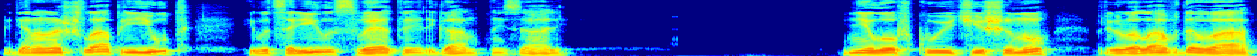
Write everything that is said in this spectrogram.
где она нашла приют и воцарилась в этой элегантной зале. Неловкую тишину прервала вдова,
